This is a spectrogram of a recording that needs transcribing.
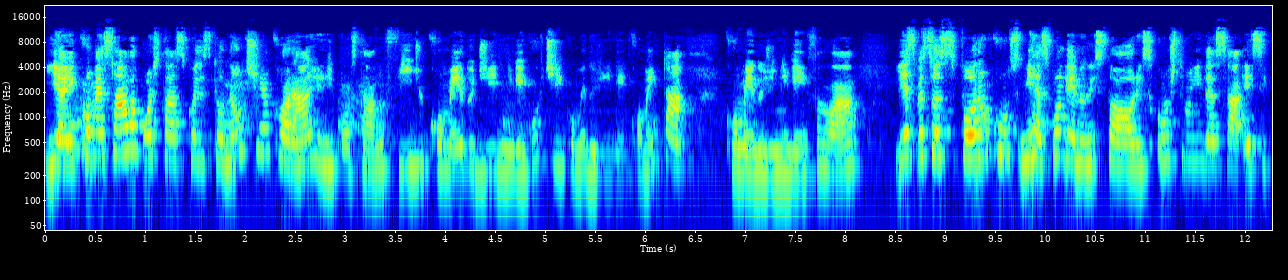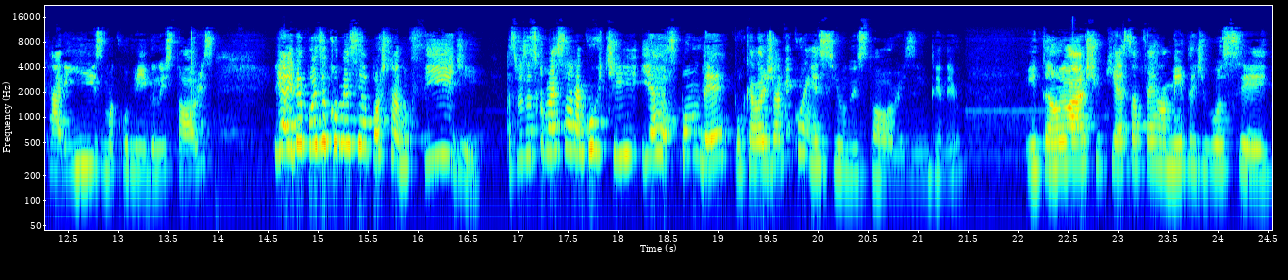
E aí começava a postar as coisas que eu não tinha coragem de postar no feed, com medo de ninguém curtir, com medo de ninguém comentar, com medo de ninguém falar. E as pessoas foram me respondendo no Stories, construindo essa, esse carisma comigo no Stories. E aí depois eu comecei a postar no feed, as pessoas começaram a curtir e a responder, porque elas já me conheciam do Stories, entendeu? Então eu acho que essa ferramenta de você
